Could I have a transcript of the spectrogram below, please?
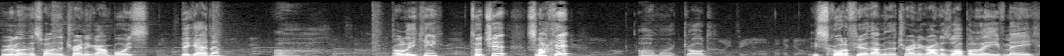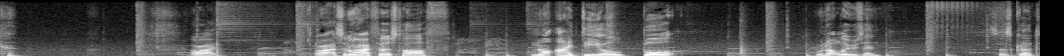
We learned this one in the training ground, boys. Big header. Oh. Oh, leaky. Touch it. Smack it. Oh, my God. He scored a few of them in the training ground as well, believe me. alright. Alright, it's an alright first half. Not ideal, but we're not losing. So it's good.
